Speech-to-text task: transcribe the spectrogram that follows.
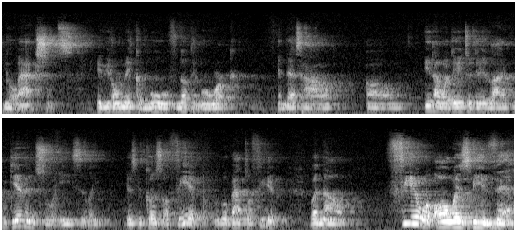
your actions. If you don't make a move, nothing will work. And that's how, um, in our day-to-day -day life, we give in so easily. It's because of fear. We go back to fear. But now, fear will always be there.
